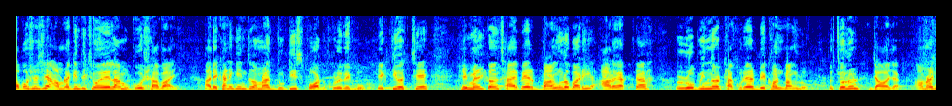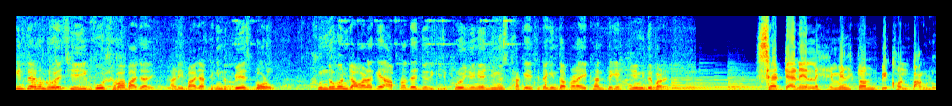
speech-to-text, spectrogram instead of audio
অবশেষে আমরা কিন্তু চলে এলাম গোসাবায়। আর এখানে কিন্তু আমরা দুটি স্পট ঘুরে দেখব। একটি হচ্ছে হেমিল্টন সাহেবের বাংলো বাড়ি, আরও একটা রবীন্দ্র ঠাকুরের বেখন বাংলো। তো চলুন যাওয়া যাক। আমরা কিন্তু এখন রয়েছি গোসাবা বাজারে। আর এই বাজারটি কিন্তু বেশ বড়। সুন্দরবন যাওয়ার আগে আপনাদের যদি কিছু প্রয়োজনীয় জিনিস থাকে সেটা কিন্তু আপনারা এখান থেকে কিনে নিতে পারেন। স্যার ড্যানেল হ্যামিল্টন বেখন বাংলো।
